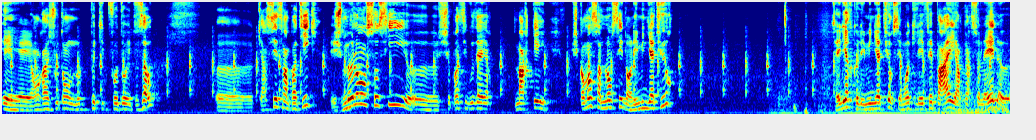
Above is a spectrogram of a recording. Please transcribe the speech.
Et en rajoutant notre petite photo et tout ça. Euh, qui est assez sympathique. Je me lance aussi, euh, je sais pas si vous avez remarqué, je commence à me lancer dans les miniatures. C'est-à-dire que les miniatures, c'est moi qui les fais pareil, personnel. euh,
